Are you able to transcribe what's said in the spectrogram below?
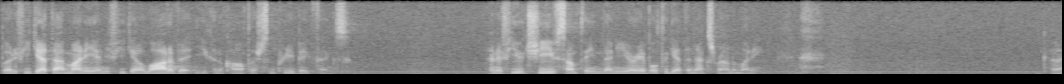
But if you get that money and if you get a lot of it, you can accomplish some pretty big things. And if you achieve something, then you're able to get the next round of money. okay?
